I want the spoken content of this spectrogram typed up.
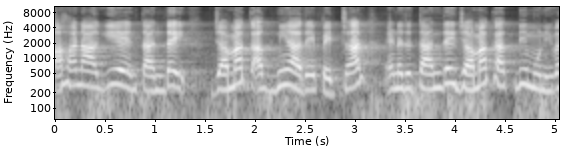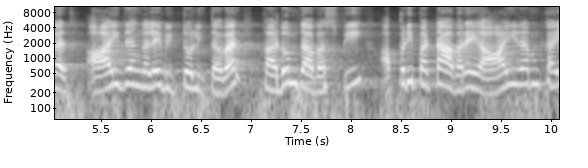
மகனாகிய என் தந்தை ஜமக் அக்னி அதை பெற்றார். எனது தந்தை ஜமக் அக்னி முனிவர் ஆயுதங்களை விட்டொழித்தவர் கடும் தவஸ்பி அப்படிப்பட்ட அவரை ஆயிரம் கை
